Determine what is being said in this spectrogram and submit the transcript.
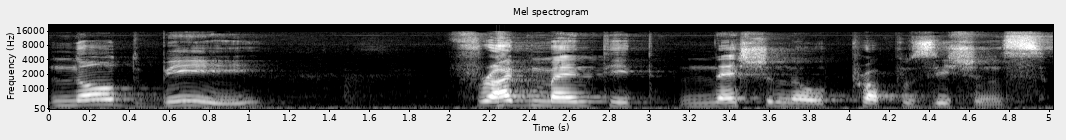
not be fragmented national propositions.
